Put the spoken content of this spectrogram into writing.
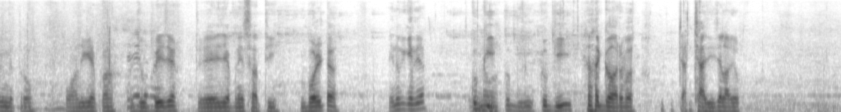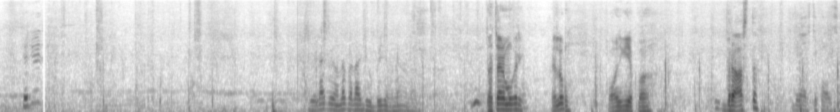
ਵੀ ਮਿੱਤਰੋ ਪਹੁੰਚ ਗਏ ਆਪਾਂ ਅਜੂਬੇ 'ਚ ਤੇ ਇਹ ਜੀ ਆਪਣੇ ਸਾਥੀ ਬੁਲਟ। ਇਹਨੂੰ ਕੀ ਕਹਿੰਦੇ ਆ? ਕੁੱਗੀ ਘੁੱਗੀ। ਕੁੱਗੀ ਗੌਰਵ। ਚਾਚਾ ਜੀ ਚਲਾਓ ਜਿਹੜਾ ਕੋਈ ਹੁੰਦਾ ਪਤਾ ਜੂਬੇ ਜਾਣਾ ਹੁੰਦਾ ਚਾਚਾ ਨੂੰ ਕਰੀ ਹੈਲੋ ਪਹੁੰਚ ਗਏ ਆਪਾਂ। ਵਿਰਾਸਤ। ਬ੍ਰਸਟ ਖਾਲਸਾ।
